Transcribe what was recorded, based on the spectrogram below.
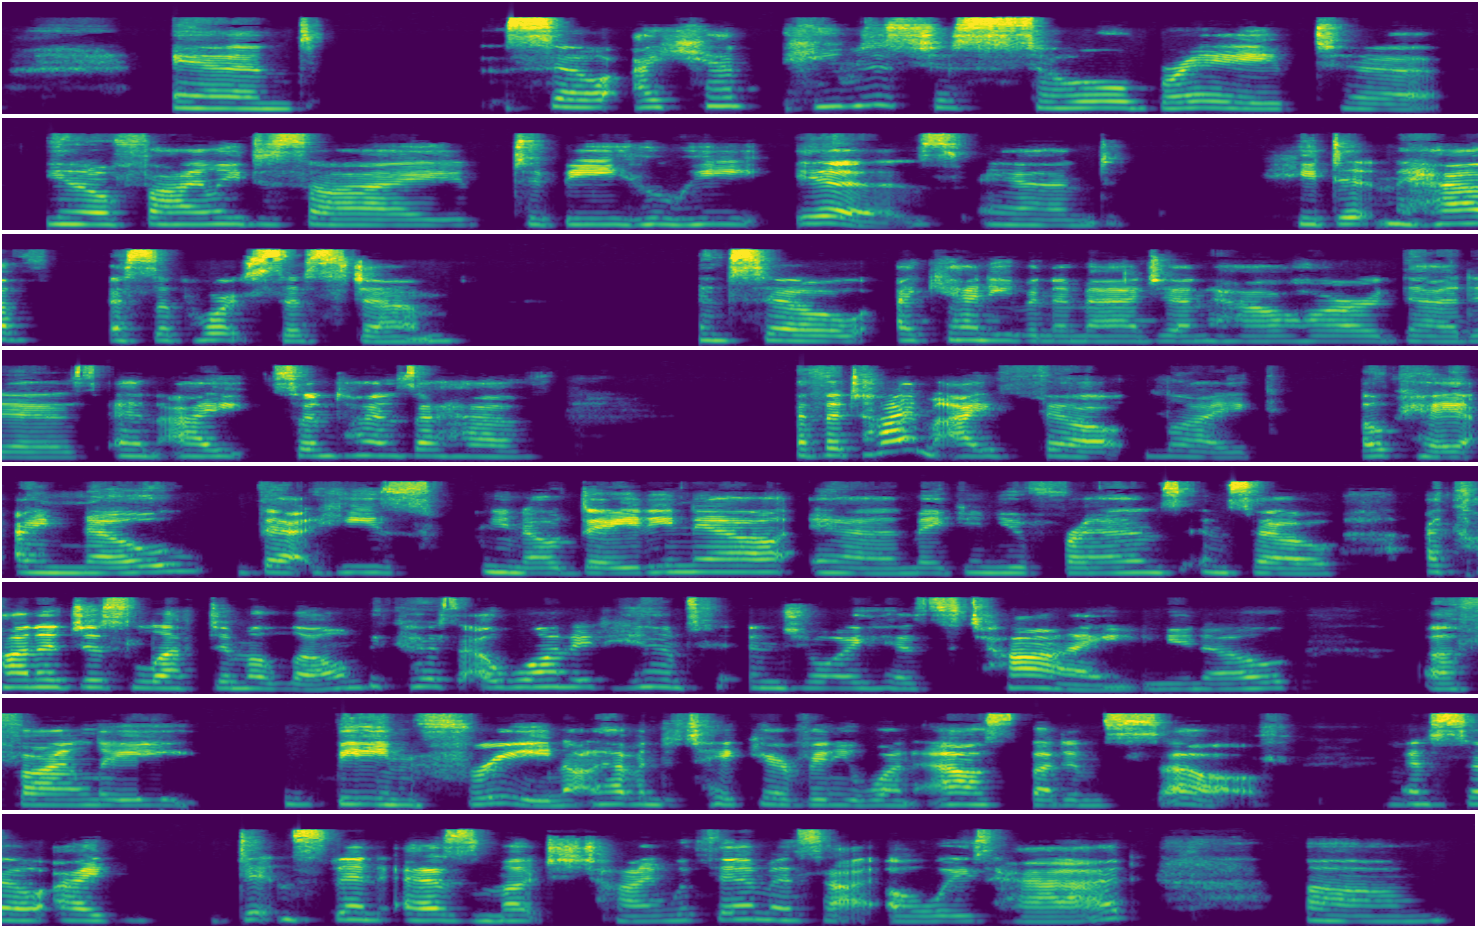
And so I can't, he was just so brave to, you know, finally decide to be who he is. And he didn't have a support system. And so I can't even imagine how hard that is. And I sometimes I have, at the time, I felt like okay, I know that he's, you know, dating now and making new friends. And so I kind of just left him alone because I wanted him to enjoy his time, you know, uh, finally being free, not having to take care of anyone else but himself. Mm-hmm. And so I didn't spend as much time with him as I always had. Um,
